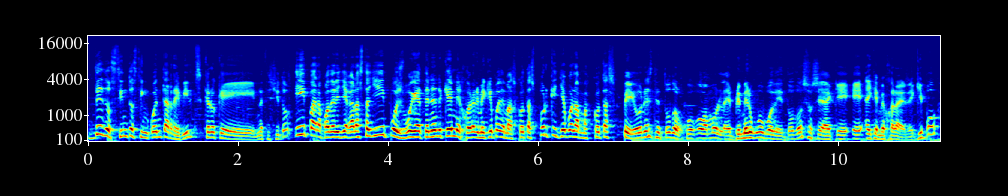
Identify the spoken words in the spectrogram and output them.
de 250 rebirths Creo que necesito. Y para poder llegar hasta allí pues voy a tener que mejorar mi equipo de mascotas Porque llevo las mascotas peores de todo el juego. Vamos, el primer huevo de todos, o sea que eh, hay que mejorar el equipo.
